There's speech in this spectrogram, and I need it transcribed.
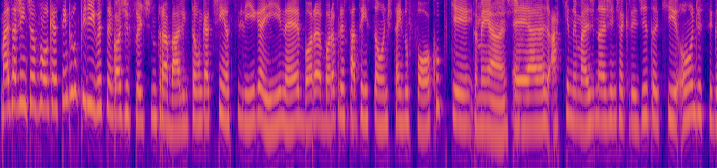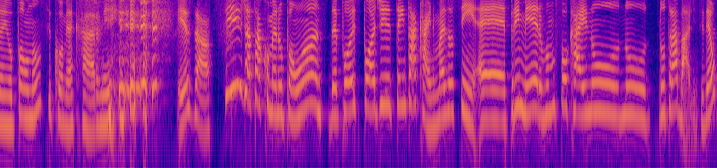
Mas a gente já falou que é sempre um perigo esse negócio de flerte no trabalho. Então, gatinha, se liga aí, né? Bora, bora prestar atenção onde tá indo o foco, porque. Também acho. É, aqui no Imagina a gente acredita que onde se ganha o pão não se come a carne. Exato. se já tá comendo pão antes, depois pode tentar a carne. Mas assim, é, primeiro vamos focar aí no, no, no trabalho, entendeu?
